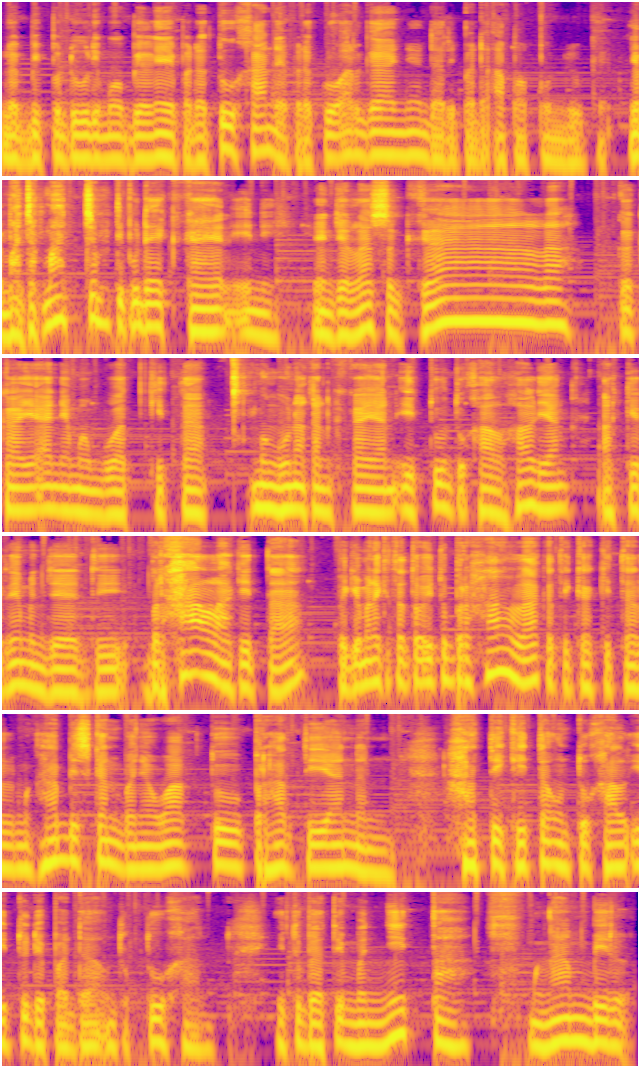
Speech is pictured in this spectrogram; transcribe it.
lebih peduli mobilnya daripada Tuhan daripada keluarganya daripada apa pun juga ya macam-macam tipu daya kekayaan ini yang jelas segala kekayaan yang membuat kita menggunakan kekayaan itu untuk hal-hal yang akhirnya menjadi berhala kita Bagaimana kita tahu itu berhala ketika kita menghabiskan banyak waktu, perhatian, dan hati kita untuk hal itu daripada untuk Tuhan. Itu berarti menyita, mengambil,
